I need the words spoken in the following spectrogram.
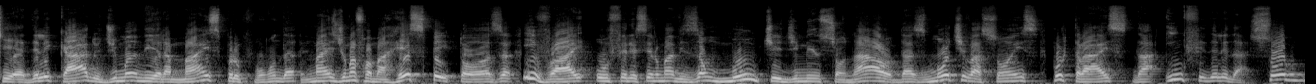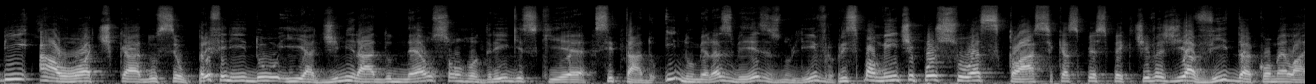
que é delicado de maneira mais profunda, mas de uma forma respeitosa e vai oferecer uma visão multidimensional das motivações por trás da infidelidade. Sob a ótica do seu preferido e admirado Nelson Rodrigues, que é citado inúmeras vezes no livro, principalmente por suas clássicas perspectivas de a vida como ela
